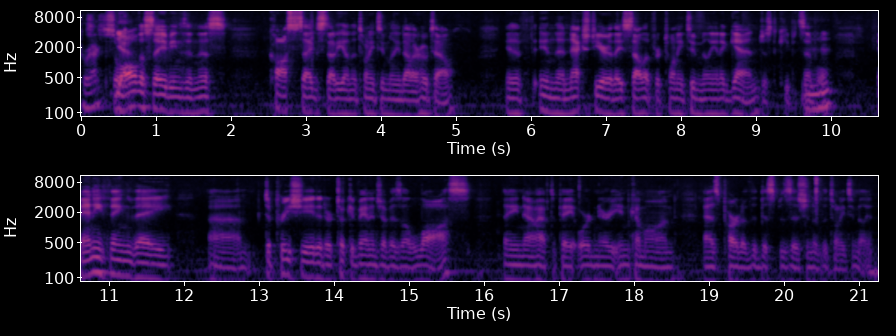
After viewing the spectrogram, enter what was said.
correct? So Yeah. all the savings in this cost seg study on the twenty-two million dollar hotel, if in the next year they sell it for twenty-two million again, just to keep it simple, Mhm. anything they um, depreciated or took advantage of as a loss, they now have to pay ordinary income on as part of the disposition of the twenty-two million.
